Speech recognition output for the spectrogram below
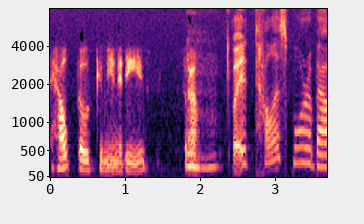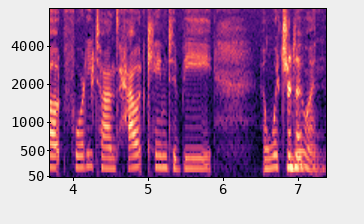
help those communities. So, mm-hmm. but tell us more about 40 Tons, how it came to be, and what you're mm-hmm. doing.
